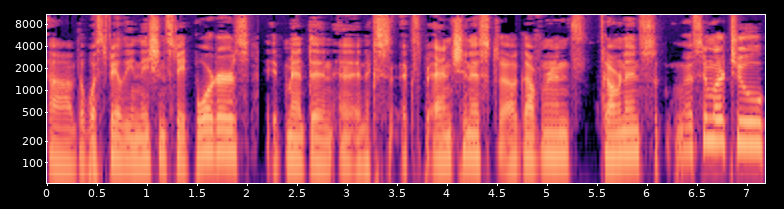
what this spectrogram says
uh, the Westphalian nation state borders. It meant an, an ex- expansionist uh, governance, governance uh, similar to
